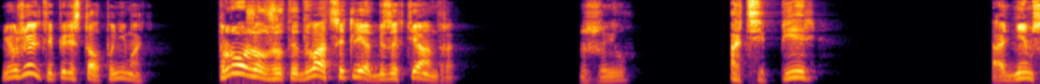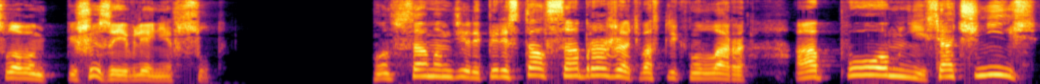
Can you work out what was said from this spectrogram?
Неужели ты перестал понимать? Прожил же ты двадцать лет без Ихтиандра. Жил. А теперь... Одним словом, пиши заявление в суд. Он в самом деле перестал соображать, воскликнул Лара. Опомнись, очнись,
